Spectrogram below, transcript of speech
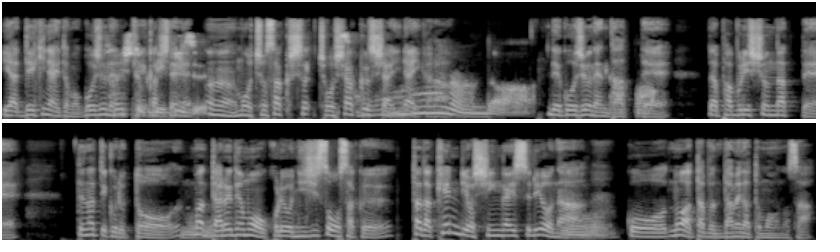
いや、できないと思う。50年経過して。うん、もう著作者、著作者いないかそうら。なんだ。で、50年経って、パブリッシュになって、ってなってくると、うんまあ誰でもこれを二次創作、ただ権利を侵害するような、うんこう、のは多分ダメだと思うのさ。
